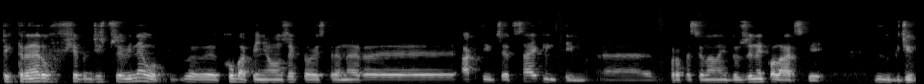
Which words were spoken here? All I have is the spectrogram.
tych trenerów się gdzieś przewinęło. E, Kuba Pieniążek to jest trener e, Active Jet Cycling Team, profesjonalnej drużyny kolarskiej, gdzie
